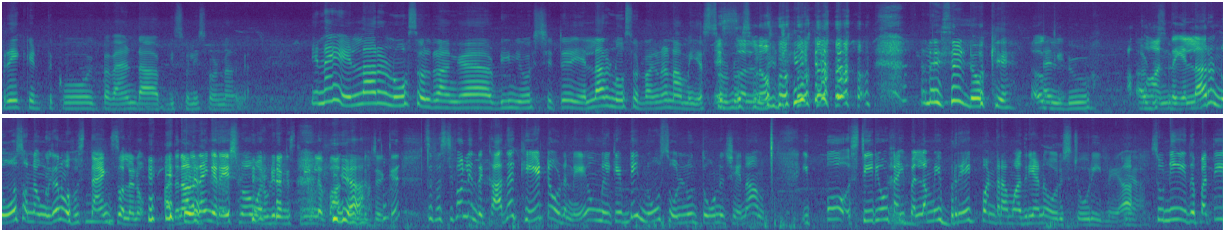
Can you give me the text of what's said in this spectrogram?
பிரேக் எடுத்துக்கோ இப்போ வேண்டாம் அப்படி சொல்லி சொன்னாங்க. ஏன்னா எல்லாரும் நோ சொல்கிறாங்க அப்படின்னு யோசிச்சுட்டு எல்லாரும் நோ சொல்கிறாங்கன்னா நாம எஸ் சொல்லணும். ஓகே அந்த எல்லாரும் நோ சொன்னவங்களுக்கு நம்ம ஃபர்ஸ்ட் தேங்க்ஸ் சொல்லணும். அதனால தான் இங்க ரேஷ்மா மறுபடியும் நாங்க ஸ்க்ரீன்ல பார்க்க முடிஞ்சிருக்கு ஸோ ஃபர்ஸ்ட் ஆஃப் ஆல் இந்த கதை கேட்ட உடனே உங்களுக்கு எப்படி நோ சொல்லணும்னு தோணுச்சு? ஏன்னா இப்போ ஸ்டீரியோ டைப் எல்லாமே பிரேக் பண்ற மாதிரியான ஒரு ஸ்டோரி இல்லையா? ஸோ நீங்க இதை பத்தி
